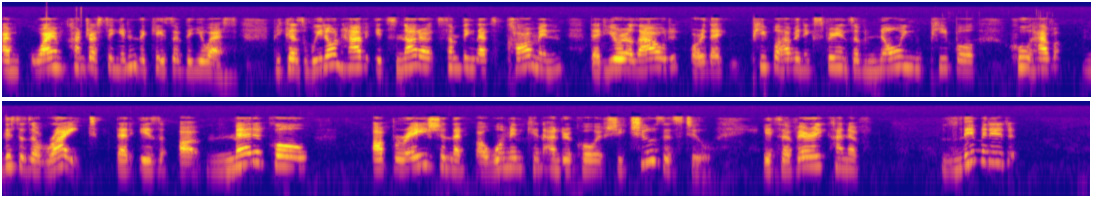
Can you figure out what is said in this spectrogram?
I'm why I'm contrasting it in the case of the U.S. because we don't have it's not a, something that's common that you're allowed or that people have an experience of knowing people who have this is a right that is a medical operation that a woman can undergo if she chooses to. It's a very kind of limited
